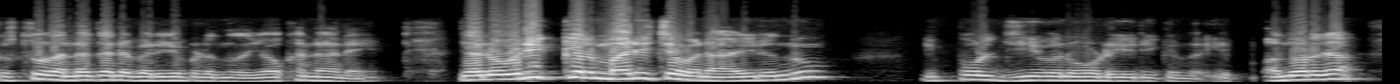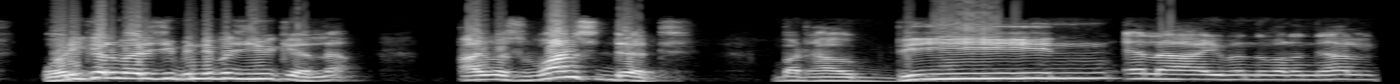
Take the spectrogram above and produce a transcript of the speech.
ക്രിസ്തു തന്നെ തന്നെ പരിചയപ്പെടുന്നത് യോഹന്നാനെ ഞാൻ ഒരിക്കൽ മരിച്ചവനായിരുന്നു ഇപ്പോൾ ജീവനോടെ ഇരിക്കുന്നു. എന്ന് പറഞ്ഞാൽ ഒരിക്കൽ മരിച്ച് പിന്നെ ഇപ്പൊ ജീവിക്കുകയല്ല. I was once dead but have been alive എന്ന് പറഞ്ഞാൽ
